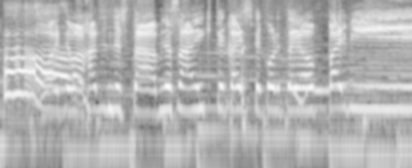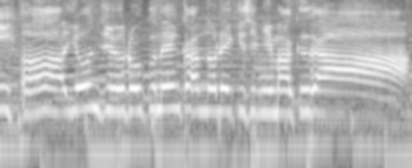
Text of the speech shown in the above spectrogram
お相手はハジンでした。皆さん生きて帰ってこれたよ。バイビー。あー46年間の歴史に幕が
